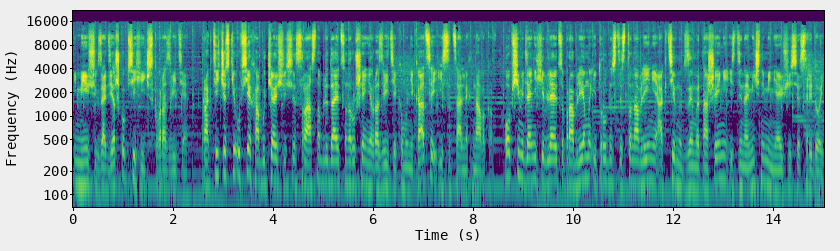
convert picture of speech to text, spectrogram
имеющих задержку психического развития. Практически у всех обучающихся с раз наблюдаются нарушения в развитии коммуникации и социальных навыков. Общими для них являются проблемы и трудности становления активных взаимоотношений с динамично меняющейся средой.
